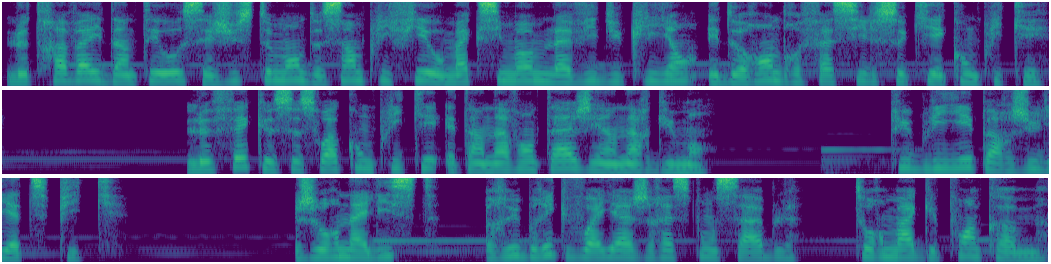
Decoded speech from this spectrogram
Le travail d'un Théo, c'est justement de simplifier au maximum la vie du client et de rendre facile ce qui est compliqué. Le fait que ce soit compliqué est un avantage et un argument. Publié par Juliette Pic. Journaliste, rubrique Voyage responsable, tourmag.com.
